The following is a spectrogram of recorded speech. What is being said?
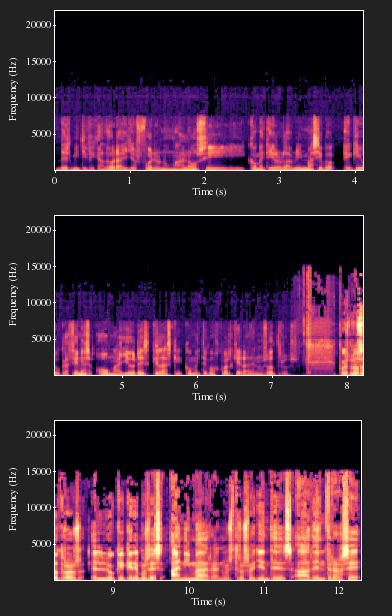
desmitificadora. Ellos fueron humanos y cometieron las mismas equivocaciones o mayores que las que cometemos cualquiera de nosotros. Pues nosotros eh, lo que queremos es animar a nuestros oyentes a adentrarse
